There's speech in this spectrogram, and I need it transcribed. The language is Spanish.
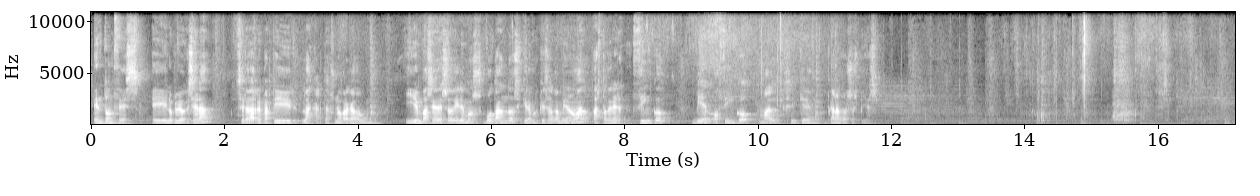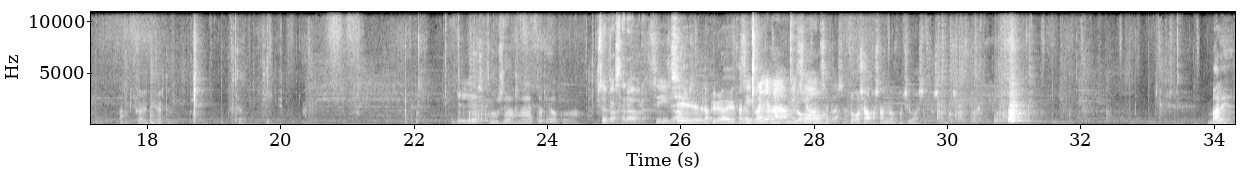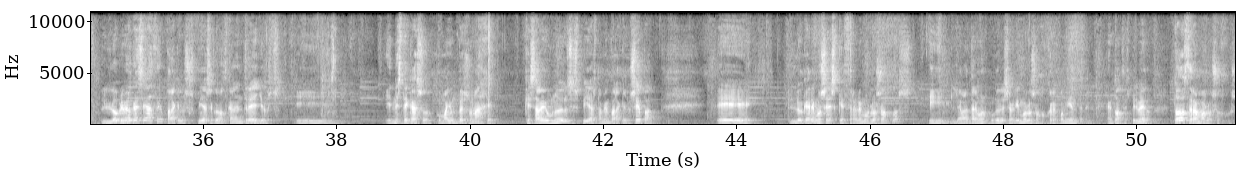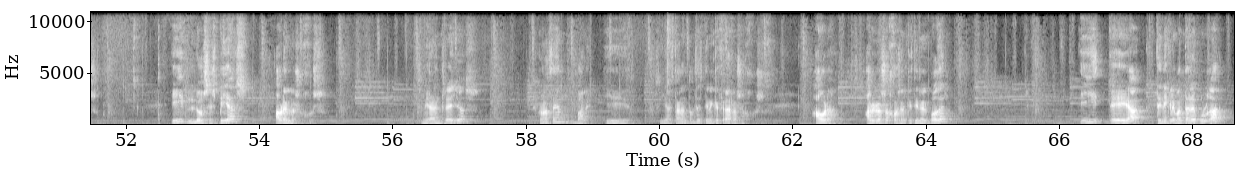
Entonces, eh, lo primero que se hará será repartir las cartas, una para cada uno. Y en base a eso iremos votando si queremos que salgan bien o mal, hasta tener 5 bien o 5 mal si quieren ganar los espías. ¿Cuál es mi carta? ¿Esta? ¿Y el líder cómo se da? ¿Aleatorio o cómo? Se pasará ahora. Sí, Sí, la primera vez Si falla la misión, luego, se pasa. Luego se va pasando, así va, se pasa. Vale, lo primero que se hace para que los espías se conozcan entre ellos y, en este caso, como hay un personaje que sabe uno de los espías también para que lo sepa, eh, lo que haremos es que cerraremos los ojos y levantaremos poderes y abriremos los ojos correspondientemente. Entonces, primero, todos cerramos los ojos. Y los espías abren los ojos. Se miran entre ellos. ¿Se conocen? Vale. Y si ya están, entonces tienen que cerrar los ojos. Ahora, abre los ojos el que tiene el poder. Y eh, tiene que levantar el pulgar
